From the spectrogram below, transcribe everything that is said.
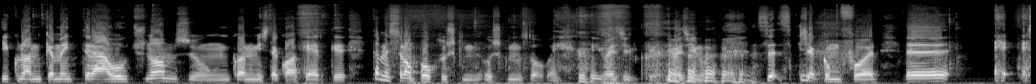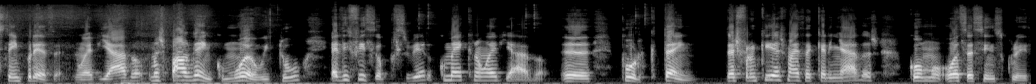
economicamente terá outros nomes, um economista qualquer que também serão poucos os que, os que nos ouvem. imagino que, seja como for, uh, esta empresa não é viável, mas para alguém como eu e tu é difícil perceber como é que não é viável. Uh, porque tem das franquias mais acarinhadas como o Assassin's Creed.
